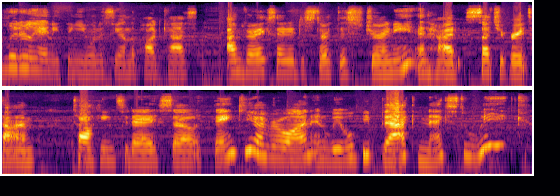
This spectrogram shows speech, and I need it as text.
literally anything you want to see on the podcast. I'm very excited to start this journey and had such a great time talking today. So, thank you everyone, and we will be back next week.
